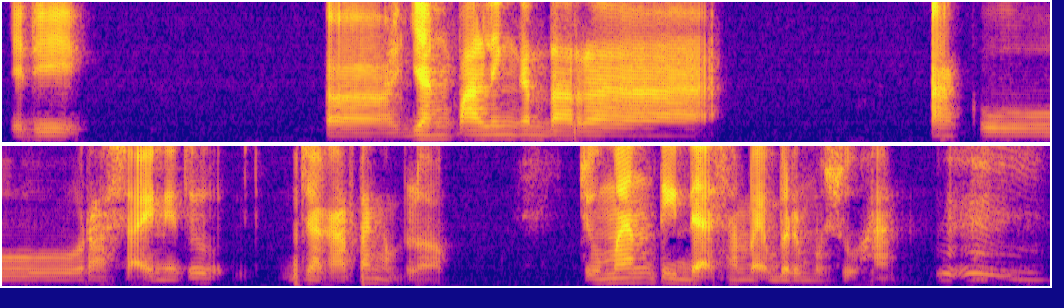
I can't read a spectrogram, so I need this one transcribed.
jadi eh, yang paling kentara aku rasain itu Jakarta ngeblok. Cuman tidak sampai bermusuhan. Mm-mm.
